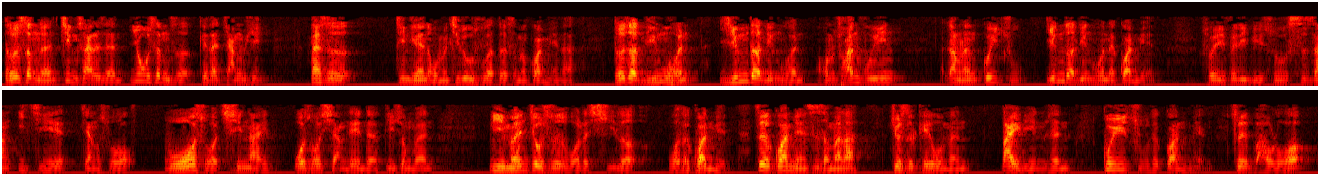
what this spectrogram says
得胜人、竞赛的人、优胜者给他奖品。但是今天我们基督徒要得什么冠冕呢？得着灵魂，赢得灵魂。我们传福音，让人归主，赢得灵魂的冠冕。所以腓立比书四章一节这样说：“我所亲爱、我所想念的弟兄们。”你们就是我的喜乐，我的冠冕。这个冠冕是什么呢？就是给我们带领人归主的冠冕。所以保罗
